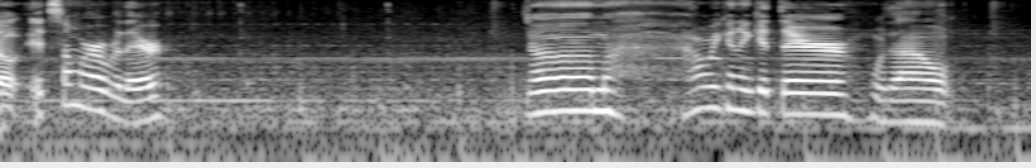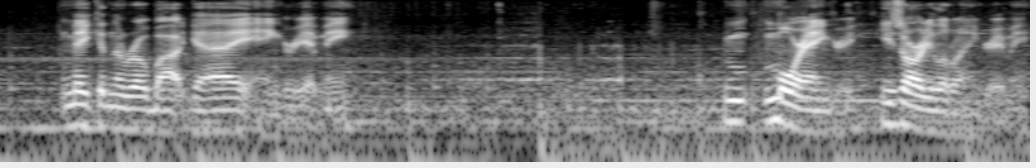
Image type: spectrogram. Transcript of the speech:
So, it's somewhere over there. Um, how are we gonna get there without making the robot guy angry at me? M more angry. He's already a little angry at me.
